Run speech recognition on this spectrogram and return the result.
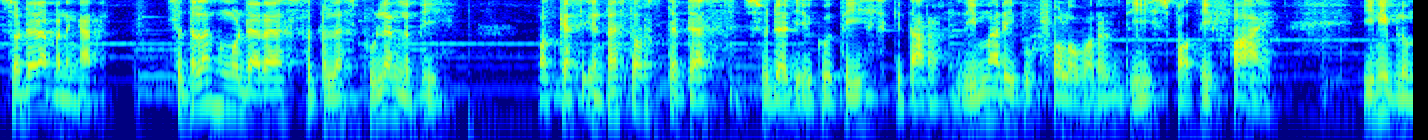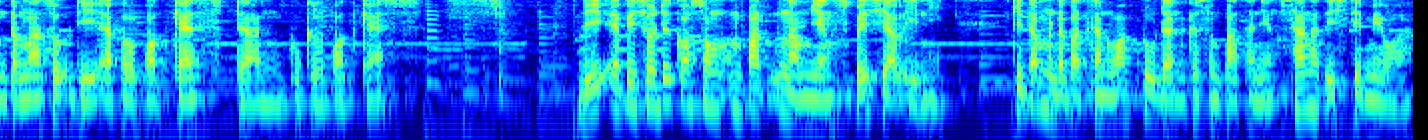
Saudara pendengar, setelah mengudara 11 bulan lebih, podcast Investor Cerdas sudah diikuti sekitar 5.000 follower di Spotify. Ini belum termasuk di Apple Podcast dan Google Podcast. Di episode 046 yang spesial ini, kita mendapatkan waktu dan kesempatan yang sangat istimewa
